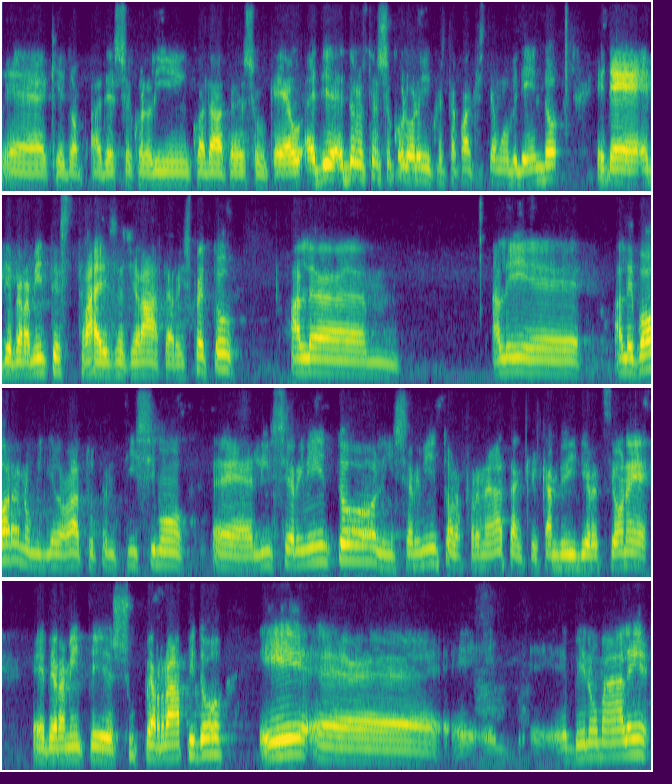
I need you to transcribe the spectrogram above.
eh, che adesso è quella lì inquadrata, adesso, che è, è, è, dello stesso colore di questa qua che stiamo vedendo ed è, ed è veramente stra esagerata rispetto al, um, alle, alle Bora hanno migliorato tantissimo eh, l'inserimento, l'inserimento, la frenata, anche il cambio di direzione è veramente super rapido e, eh, e, e bene o male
